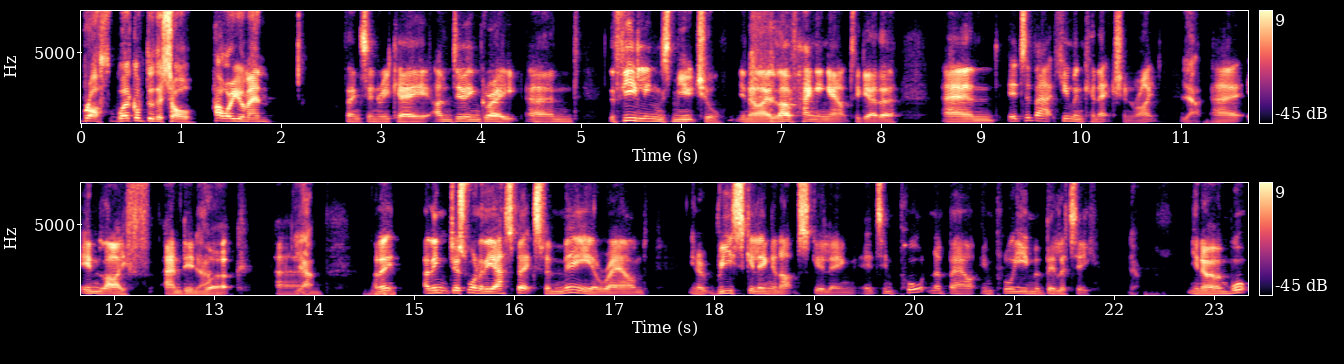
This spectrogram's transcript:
Ross, welcome to the show. How are you, man? Thanks, Enrique. I'm doing great, and the feeling's mutual. You know, I love hanging out together and it's about human connection right yeah uh, in life and in yeah. work um, yeah and I, I think just one of the aspects for me around you know reskilling and upskilling it's important about employee mobility yeah you know and what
